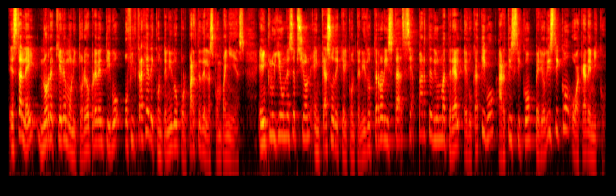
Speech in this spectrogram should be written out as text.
Esta ley no requiere monitoreo preventivo o filtraje de contenido por parte de las compañías, e incluye una excepción en caso de que el contenido terrorista sea parte de un material educativo, artístico, periodístico o académico.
